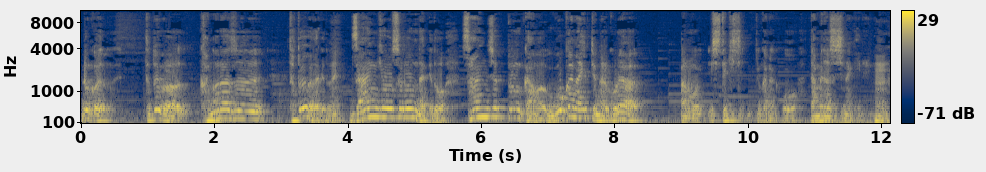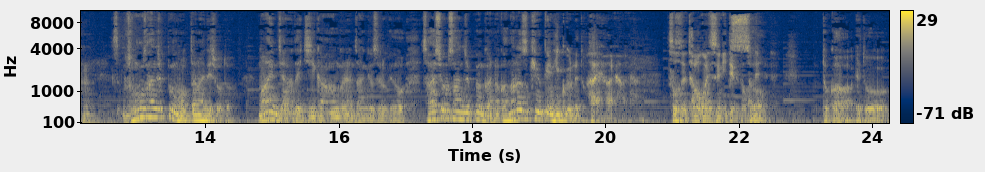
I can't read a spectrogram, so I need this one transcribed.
なんか、例えば、必ず、例えばだけどね、残業するんだけど、30分間は動かないっていうなら、これは、あの、指摘し、っていうかなんかこう、ダメ出ししなきゃいけない。あ。うんうん。そその30分もったいないでしょうと。毎日あなた1時間半ぐらいの残業するけど、最初の30分間は必ず休憩に行くよねと。はいはいはいはい。そうですね、タバコに吸いに行ってるとかそうね。とか、えっと、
